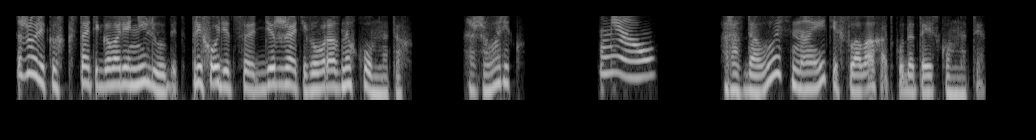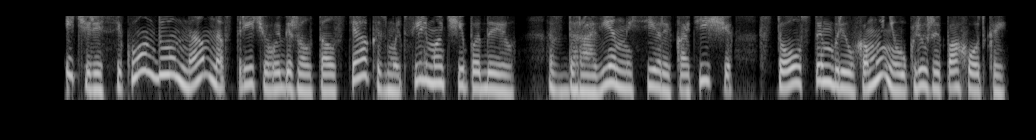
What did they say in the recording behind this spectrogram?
Жорик их, кстати говоря, не любит. Приходится держать их в разных комнатах». «Жорик?» «Мяу», Раздалось на этих словах откуда-то из комнаты. И через секунду нам навстречу выбежал толстяк из мультфильма «Чип и Дейл», здоровенный серый котище с толстым брюхом и неуклюжей походкой,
